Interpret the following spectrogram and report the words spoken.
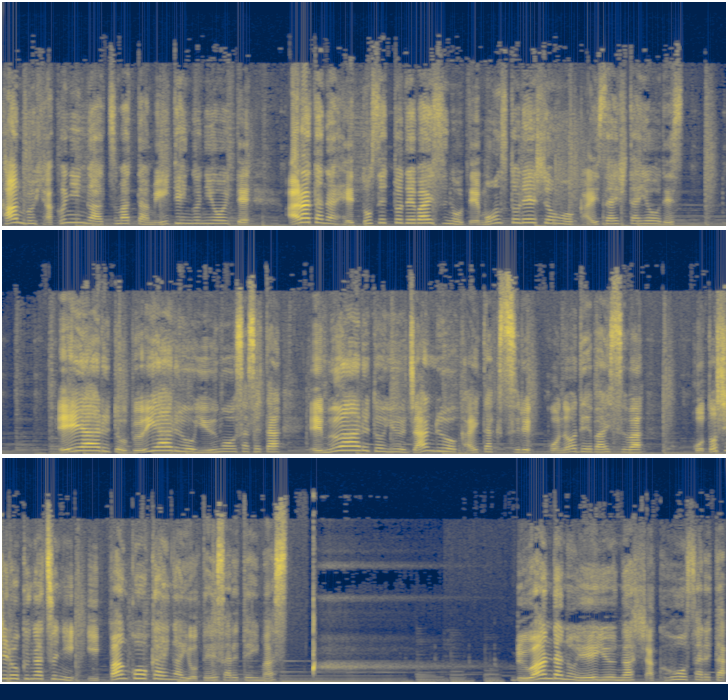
幹部100人が集まったミーティングにおいて新たなヘッドセットデバイスのデモンストレーションを開催したようです。AR と VR を融合させた MR というジャンルを開拓するこのデバイスは今年6月に一般公開が予定されています。ルワンダの英雄が釈放された。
